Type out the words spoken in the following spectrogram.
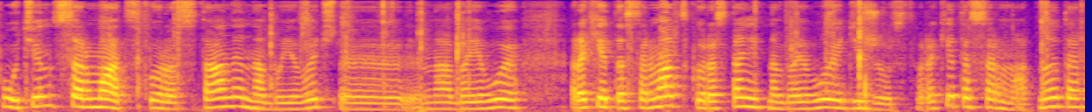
Путин, Сармат скоро стане на боевое, э, на боевое... Ракета Сармат скоро станет на боевое дежурство. Ракета Сармат. Ну, це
